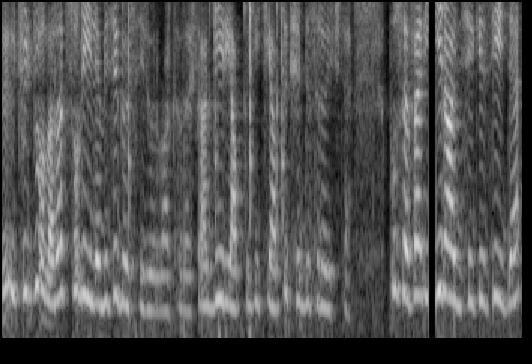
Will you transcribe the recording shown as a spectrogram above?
Ve üçüncü olarak son hilemizi gösteriyorum arkadaşlar. Bir yaptık, iki yaptık. Şimdi sıra üçte. Bu sefer yine aynı şekilde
